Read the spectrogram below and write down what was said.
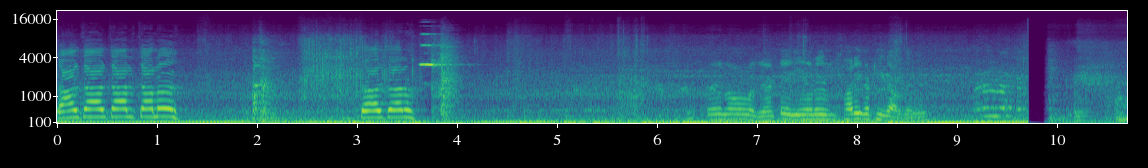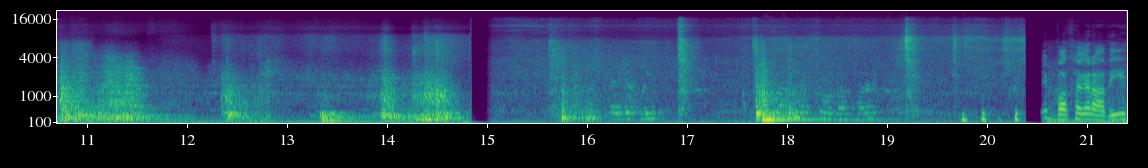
ਚੱਲ ਚੱਲ ਚੱਲ ਚੱਲ। ਚੱਲ ਚੱਲ। ਇਹ ਲਾਉਣ ਲੱਗਿਆ, ਢੇਰੀਆਂ ਉਰੇ ਸਾਰੀ ਇਕੱਠੀ ਕਰ ਦੇਣੀ। ਇਹ ਬੱਸ ਅਗਰ ਆਦੀ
